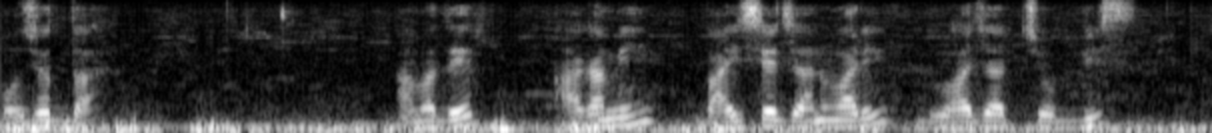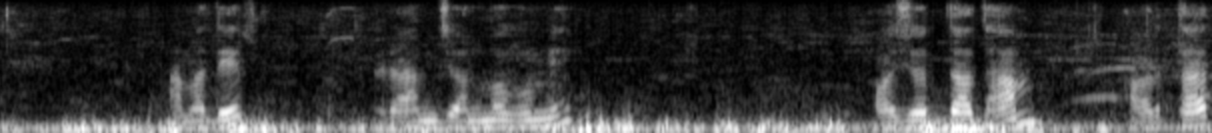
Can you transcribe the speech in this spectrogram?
অযোধ্যা। আমাদের আগামী বাইশে জানুয়ারি দু হাজার চব্বিশ আমাদের রাম জন্মভূমি অযোধ্যা ধাম অর্থাৎ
